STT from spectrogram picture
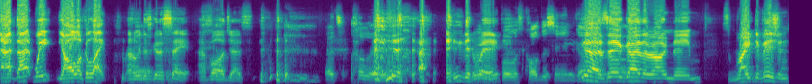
at that weight, y'all look alike. I'm Yeah. just gonna say it. I apologize. That's hilarious. Either way, both called the same guy. yeah, same guy, the wrong name. It's right division,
